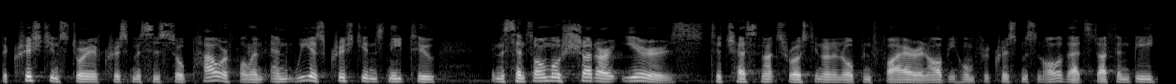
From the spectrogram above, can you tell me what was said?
the Christian story of Christmas is so powerful. And, and we as Christians need to, in a sense, almost shut our ears to chestnuts roasting on an open fire and I'll be home for Christmas and all of that stuff and be,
